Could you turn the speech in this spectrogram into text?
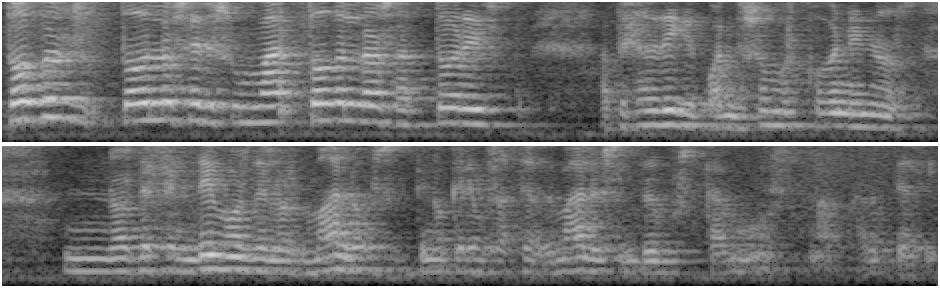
Todos, todos los seres humanos, todos los actores, a pesar de que cuando somos jóvenes nos, nos defendemos de los malos, que no queremos hacer de malos, siempre buscamos una parte así.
